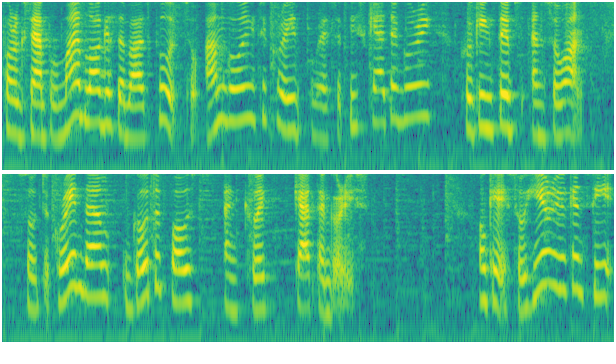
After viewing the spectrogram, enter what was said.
For example, my blog is about food, so I'm going to create recipes category, cooking tips, and so on. So to create them, go to posts and click categories. Okay, so here you can see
